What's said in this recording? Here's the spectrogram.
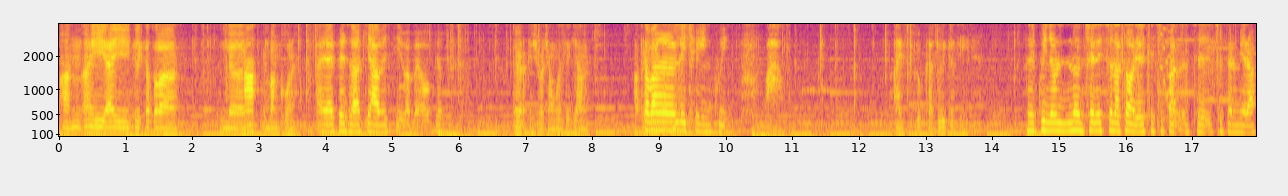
hai, hai cliccato la, il, Ah. il bancone. Eh, Hai preso la chiave, sì, vabbè, ovvio. E ora che ci facciamo queste chiavi? Stavano le chain qui. Wow. Hai sbloccato le catene. E qui non, non c'è nessuna Toriel che ci, fa, ci, ci fermerà.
